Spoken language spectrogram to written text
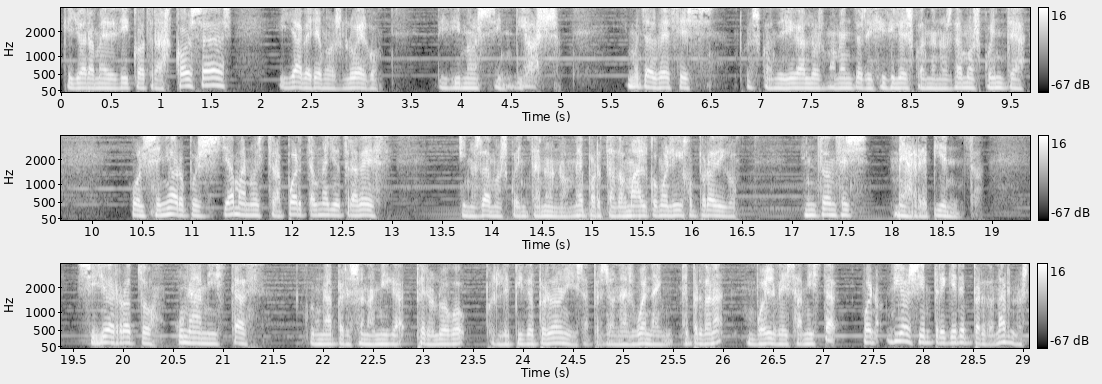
que yo ahora me dedico a otras cosas y ya veremos luego. Vivimos sin Dios. Y muchas veces, pues cuando llegan los momentos difíciles, cuando nos damos cuenta, o el Señor pues llama a nuestra puerta una y otra vez y nos damos cuenta, no, no, me he portado mal como el hijo pródigo. Entonces me arrepiento. Si yo he roto una amistad con una persona amiga, pero luego pues le pido perdón y esa persona es buena y me perdona, vuelve esa amistad. Bueno, Dios siempre quiere perdonarnos.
